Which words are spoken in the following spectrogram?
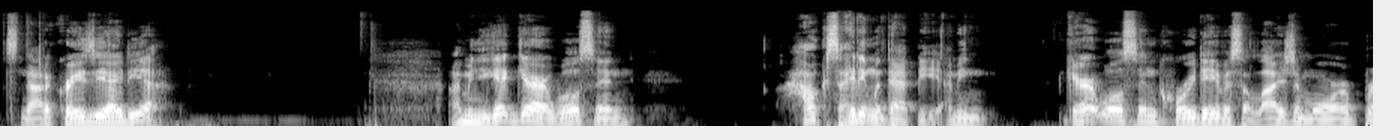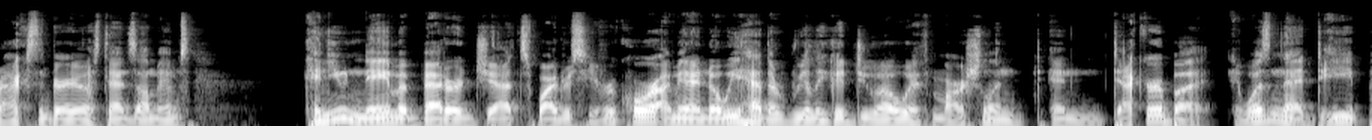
It's not a crazy idea. I mean, you get Garrett Wilson, how exciting would that be? I mean, Garrett Wilson, Corey Davis, Elijah Moore, Braxton Berrios, Denzel Mims. Can you name a better Jets wide receiver corps? I mean, I know we had a really good duo with Marshall and, and Decker, but it wasn't that deep.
